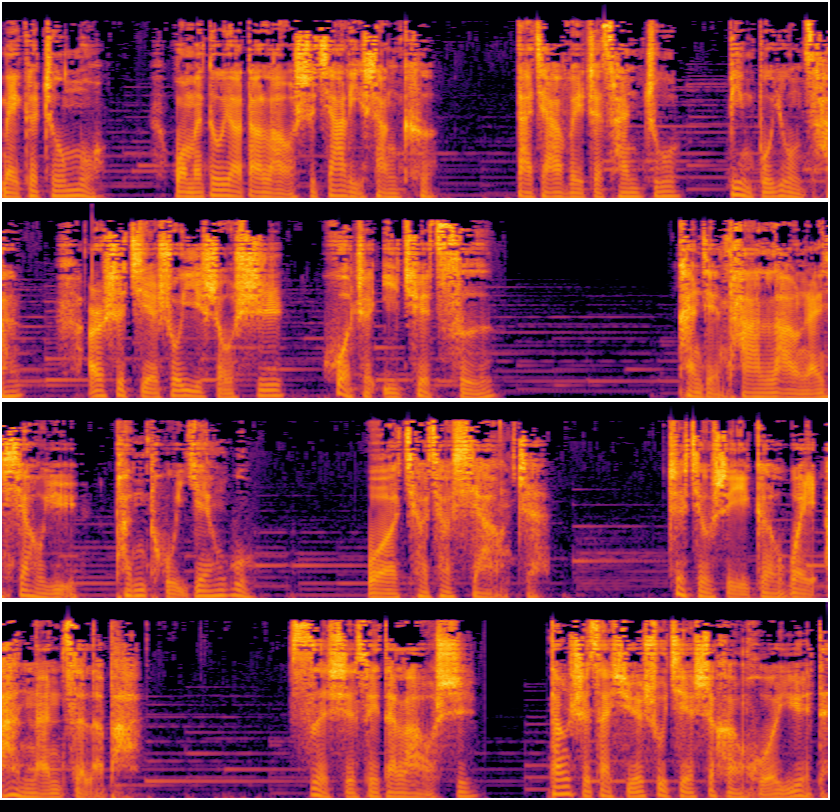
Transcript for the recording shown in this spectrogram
每个周末，我们都要到老师家里上课，大家围着餐桌，并不用餐，而是解说一首诗或者一阙词。看见他朗然笑语，喷吐烟雾，我悄悄想着，这就是一个伟岸男子了吧？四十岁的老师。当时在学术界是很活跃的，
